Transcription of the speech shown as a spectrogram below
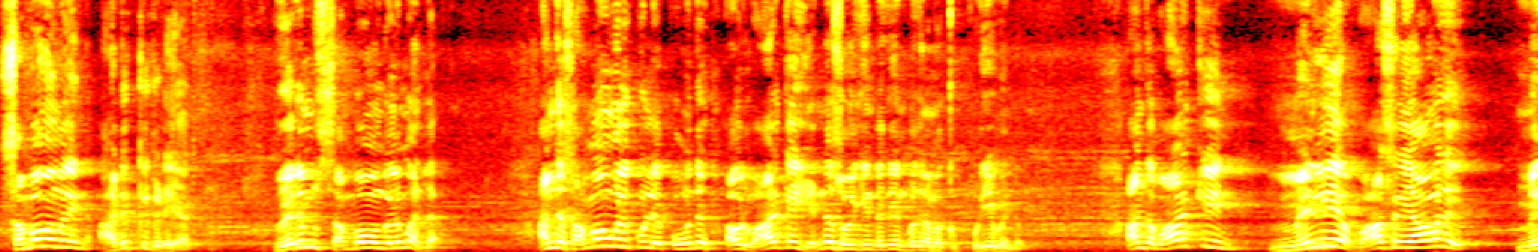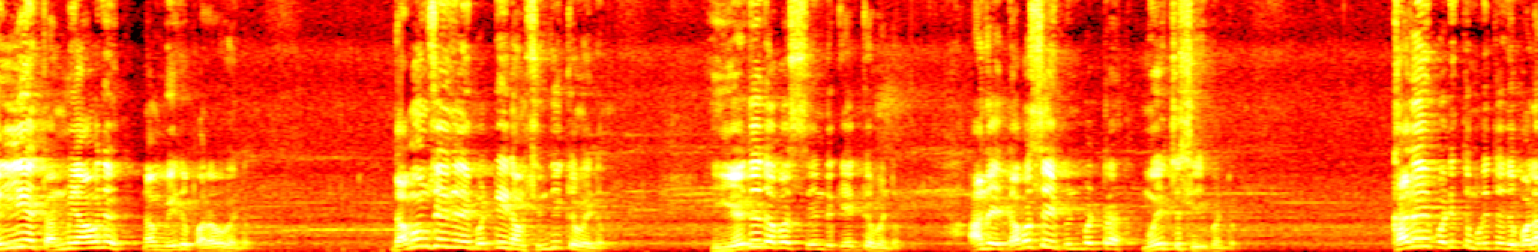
சம்பவங்களின் அடுக்கு கிடையாது. வெறும் சம்பவங்களும் அல்ல. அந்த சம்பவங்களுக்குள்ளே புகுந்து அவர் வாழ்க்கை என்ன சொல்கின்றது என்பது நமக்கு புரிய வேண்டும். அந்த வாழ்க்கையின் மெல்லிய வாசனையாவது மெல்லிய தன்மையாவது நம் மீது பரவ வேண்டும். தவம் செய்தலை பற்றி நாம் சிந்திக்க வேண்டும். எது தபஸ் என்று கேட்க வேண்டும். அந்த தபஸை பின்பற்ற முயற்சி செய்ய வேண்டும். கதையை படித்து முடித்தது போல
